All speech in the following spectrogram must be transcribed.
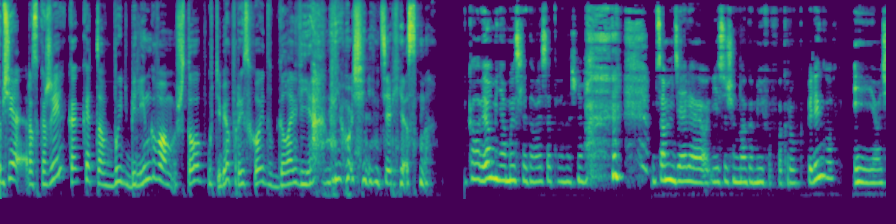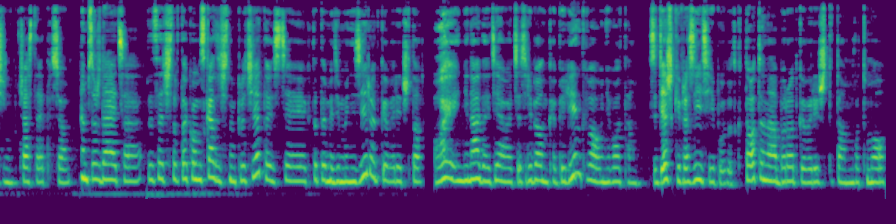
Вообще, расскажи, как это быть билингвом, что у тебя происходит в голове. Мне очень интересно. В голове у меня мысли, давай с этого начнем. На самом деле, есть очень много мифов вокруг билингвов. И очень часто это все обсуждается достаточно в таком сказочном ключе, то есть э, кто-то демонизирует, говорит, что ой, не надо делать из ребенка билингва, у него там задержки в развитии будут. Кто-то, наоборот, говорит, что там вот, мол,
